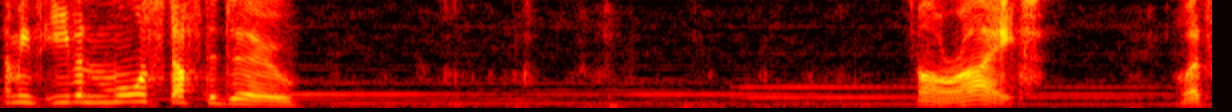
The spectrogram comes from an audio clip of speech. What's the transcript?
That means even more stuff to do. Alright. Let's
